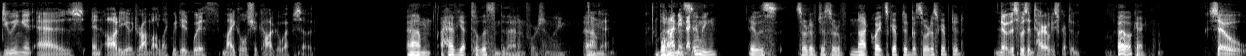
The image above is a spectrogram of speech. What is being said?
doing it as an audio drama like we did with Michael's Chicago episode? Um, I have yet to listen to that, unfortunately. Um, Okay. But Well, I I'm mean, that could- assuming it was sort of just sort of not quite scripted, but sort of scripted. No, this was entirely scripted. Oh, okay. So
